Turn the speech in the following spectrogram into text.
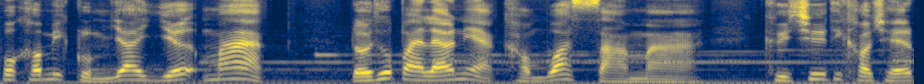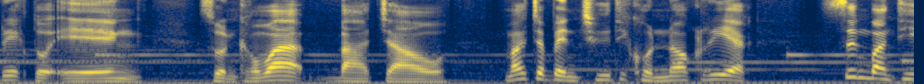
พวกเขามีกลุ่มย่อยเยอะมาก โดยทั่วไปแล้วเนี่ยคำว่าซามา คือชื่อที่เขาใช้เรียกตัวเอง ส่วนคำว่าบาเจามักจะเป็นชื่อที่คนนอกเรียก ซึ่งบางที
